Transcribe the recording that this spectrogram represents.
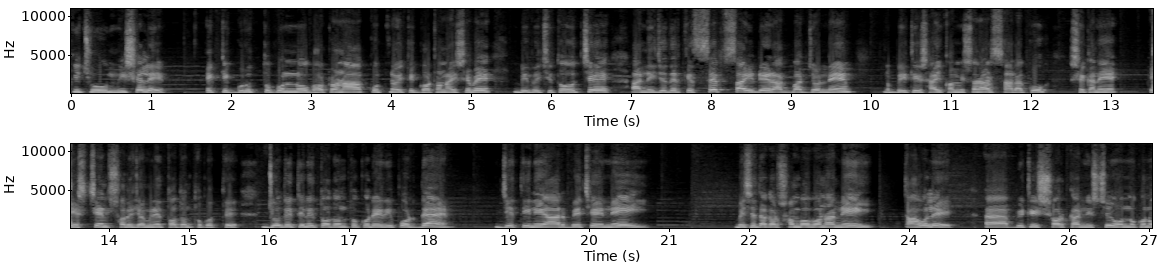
কিছু মিশেলে একটি গুরুত্বপূর্ণ ঘটনা, কূটনৈতিক ঘটনা হিসেবে বিবেচিত হচ্ছে। আর নিজেদেরকে সেফ সাইডে রাখবার জন্যে British high commissioner Sarah Cooke সেখানে এসছেন সরেজমিনে তদন্ত করতে। যদি তিনি তদন্ত করে রিপোর্ট দেন যে তিনি আর বেঁচে নেই, বেঁচে থাকার সম্ভাবনা নেই, তাহলে ব্রিটিশ সরকার নিশ্চয়ই অন্য কোনো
